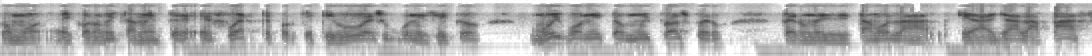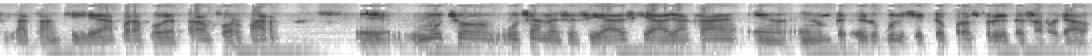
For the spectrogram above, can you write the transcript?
como económicamente es fuerte, porque Tibú es un municipio muy bonito, muy próspero, pero necesitamos la que haya la paz, la tranquilidad para poder transformar eh, mucho, muchas necesidades que hay acá en un municipio próspero y desarrollado.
